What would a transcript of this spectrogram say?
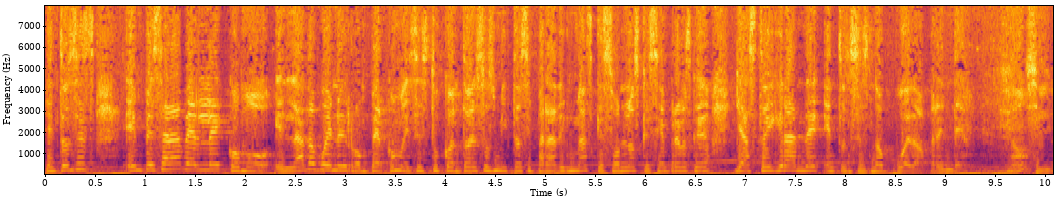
entonces empezar a verle como el lado bueno y romper, como dices tú, con todos esos mitos y paradigmas que son los que siempre hemos creído, ya estoy grande, entonces no puedo aprender. ¿no? Sí,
